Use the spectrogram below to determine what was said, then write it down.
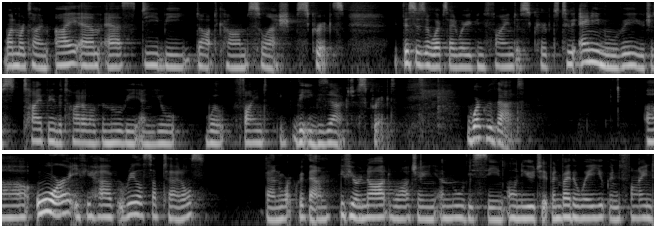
One more time, imsdb.com slash scripts. This is a website where you can find a script to any movie. You just type in the title of the movie and you will find the exact script. Work with that. Uh, or if you have real subtitles, then work with them. If you're not watching a movie scene on YouTube, and by the way, you can find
